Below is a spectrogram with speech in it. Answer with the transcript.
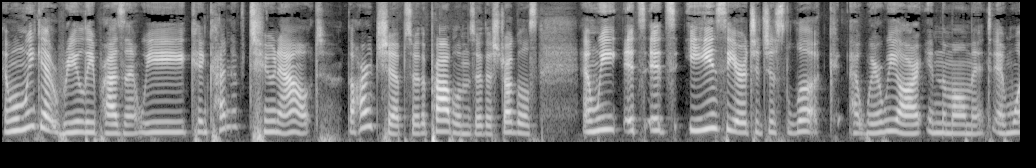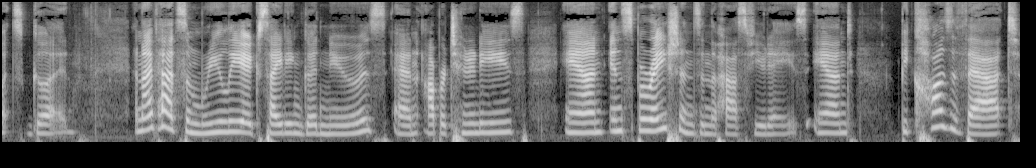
And when we get really present, we can kind of tune out the hardships or the problems or the struggles. And we it's it's easier to just look at where we are in the moment and what's good. And I've had some really exciting good news and opportunities and inspirations in the past few days. And because of that,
